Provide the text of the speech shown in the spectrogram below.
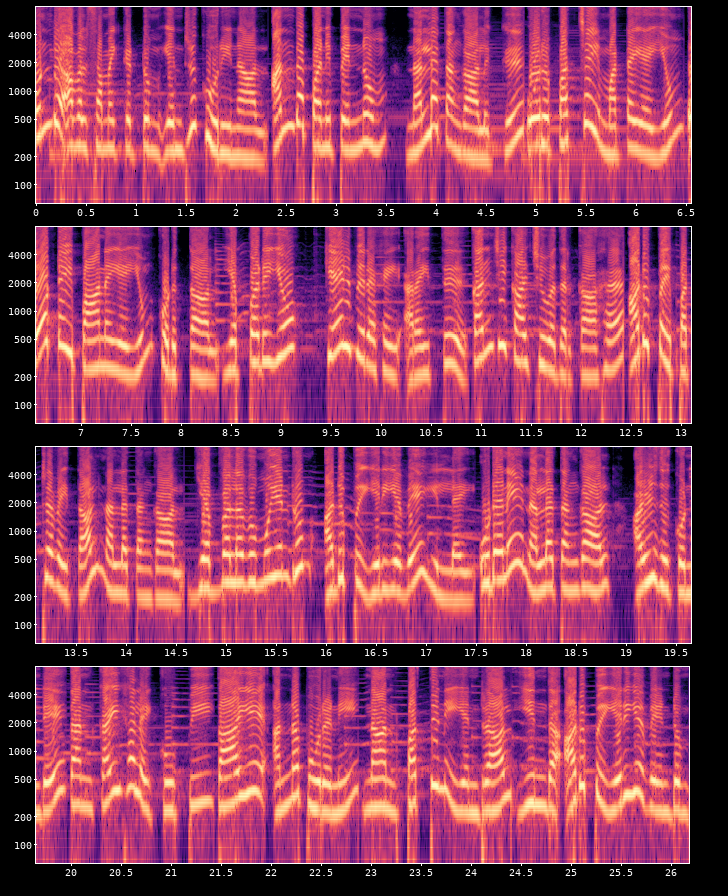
கொண்டு அவள் சமைக்கட்டும் என்று கூறினாள். அந்த பணிப்பெண்ணும் நல்ல தங்காலுக்கு ஒரு பச்சை மட்டையையும் ஓட்டை பானையையும் கொடுத்தாள். எப்படியோ கேழ்விறகை அரைத்து கஞ்சி காய்ச்சுவதற்காக அடுப்பை பற்ற வைத்தால் நல்ல தங்கால். எவ்வளவு முயன்றும் அடுப்பு எரியவே இல்லை. உடனே நல்ல தங்கால் அழுது கொண்டே தன் கைகளை கூப்பி தாயே அன்னபூரணி நான் பத்தினி என்றால் இந்த அடுப்பு எரிய வேண்டும்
